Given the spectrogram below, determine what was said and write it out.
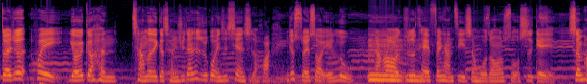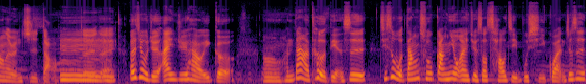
对，就会有一个很长的一个程序。但是如果你是现实的话，你就随手一录，然后就是可以嗯分享自己生活中的琐事给身旁的人知道。嗯，对对对嗯。而且我觉得 I G 还有一个嗯很大的特点是，其实我当初刚用 I G 的时候超级不习惯，就是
